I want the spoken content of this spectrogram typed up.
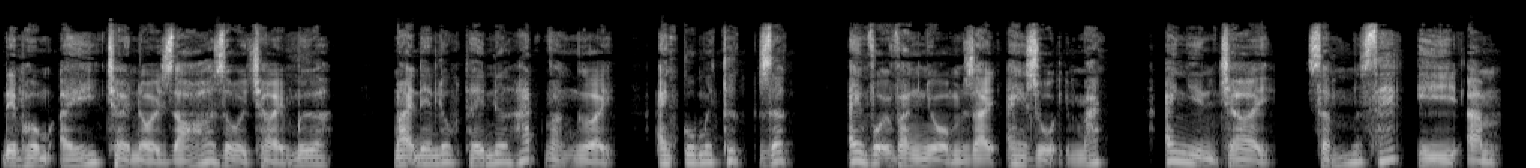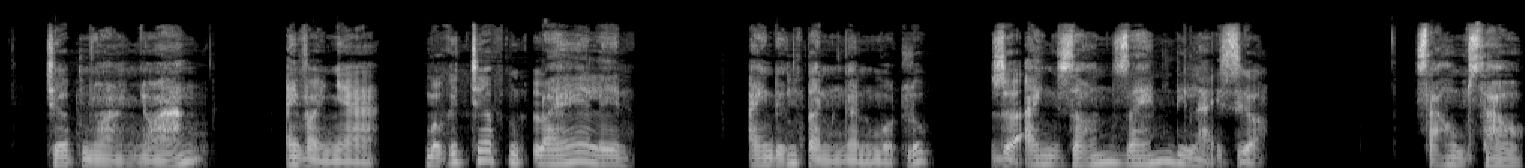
Đêm hôm ấy trời nổi gió rồi trời mưa, mãi đến lúc thấy nước hắt vào người, anh cu mới thức giấc, anh vội vàng nhổm dậy, anh dụi mắt. Anh nhìn trời, sấm sét ì ầm, chớp nhoàng nhoáng. Anh vào nhà, một cái chớp lóe lên. Anh đứng tần ngần một lúc, rồi anh rón rén đi lại giường. Sáng hôm sau,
